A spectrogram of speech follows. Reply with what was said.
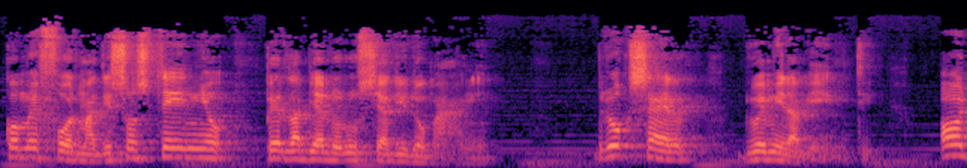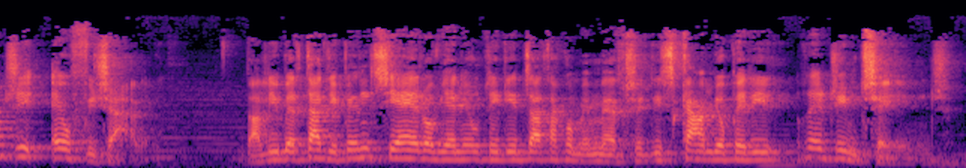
come forma di sostegno per la Bielorussia di domani. Bruxelles 2020. Oggi è ufficiale. La libertà di pensiero viene utilizzata come merce di scambio per il regime change.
